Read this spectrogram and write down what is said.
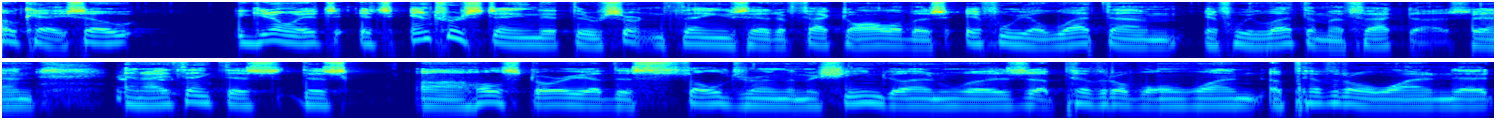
Okay, so you know it's it's interesting that there are certain things that affect all of us if we let them if we let them affect us, and and I mm-hmm. think this this uh, whole story of the soldier and the machine gun was a pivotal one, a pivotal one that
